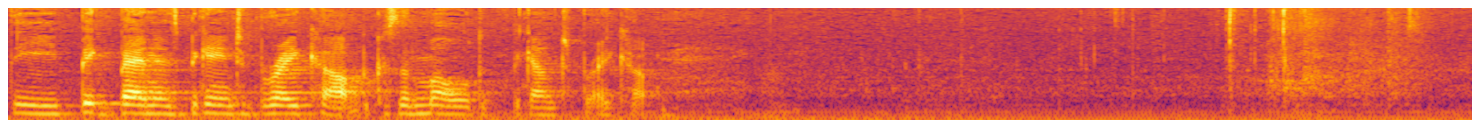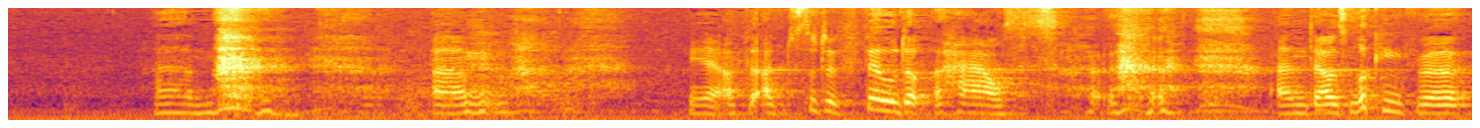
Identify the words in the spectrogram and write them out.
the Big Ben is beginning to break up because the mold began to break up. Um, um, yeah, I've, I've sort of filled up the house, and I was looking for,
